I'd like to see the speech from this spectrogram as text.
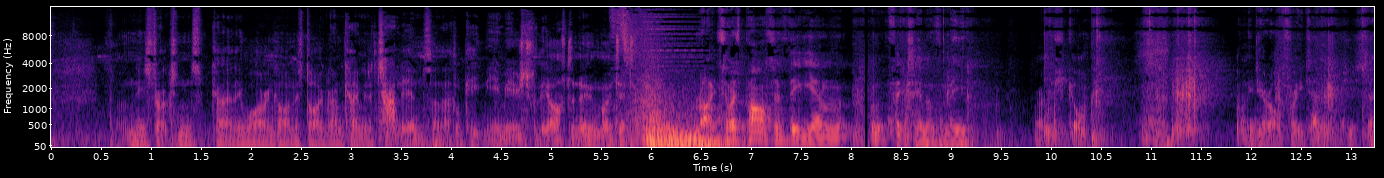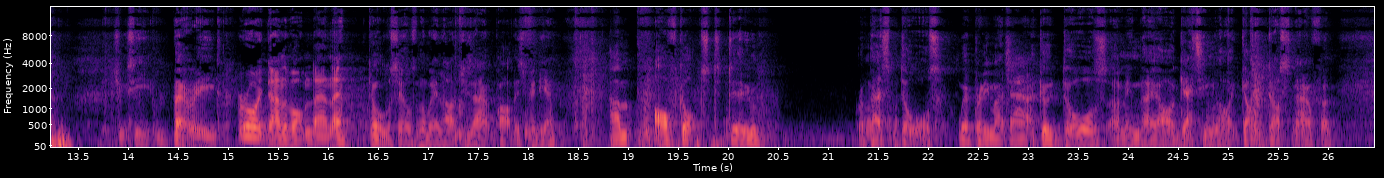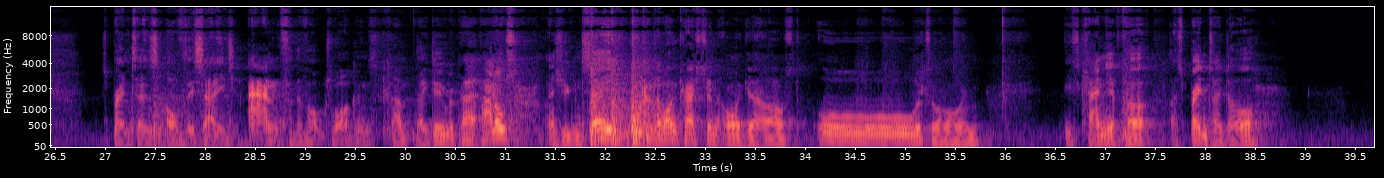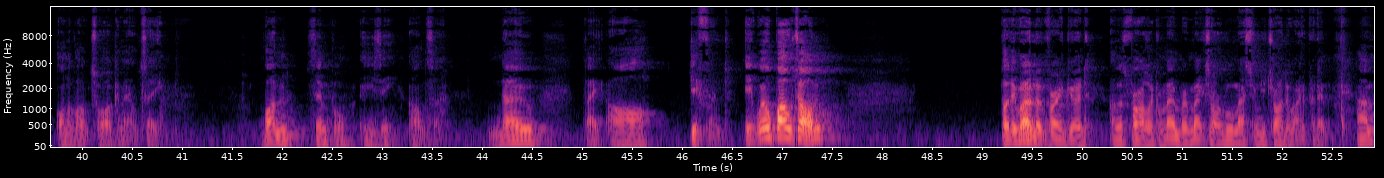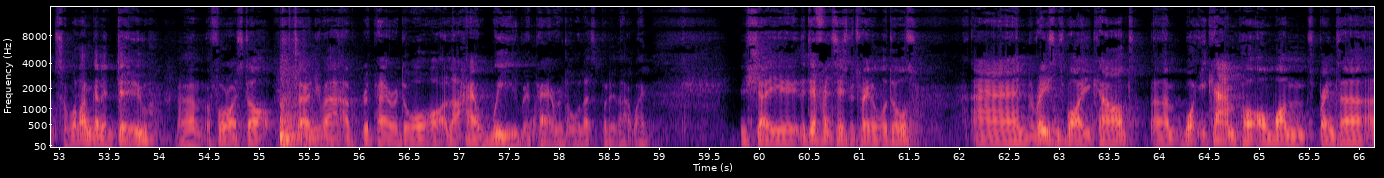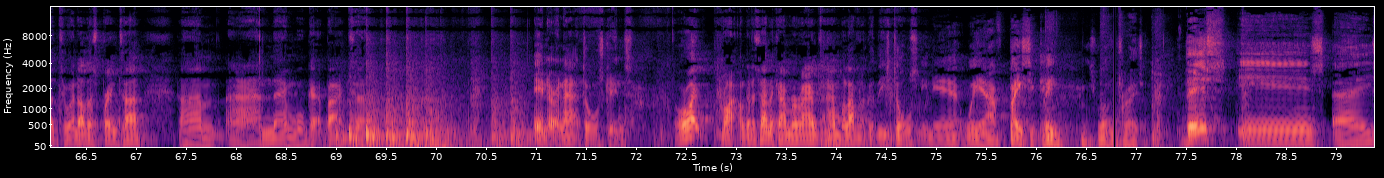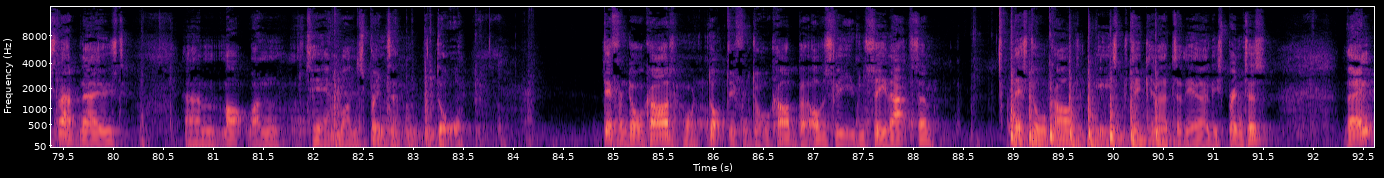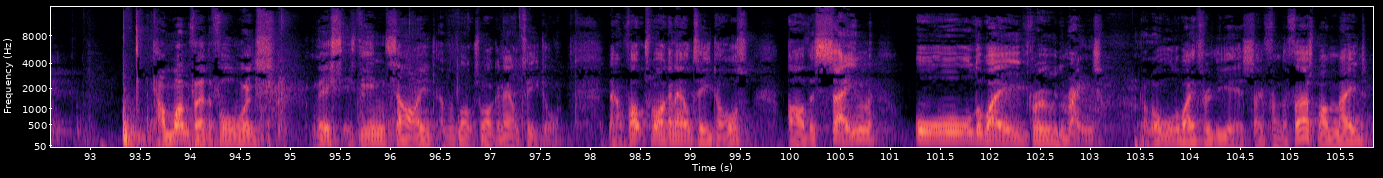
the instructions, the wiring harness diagram came in Italian, so that'll keep me amused for the afternoon, won't it? Right, so as part of the um, fixing of me, where has she gone? My dear old 310, she's uh, you can see buried right down the bottom down there. All the seals and the wheel arches out, part of this video. Um, I've got to do repair some doors. We're pretty much out of good doors. I mean, they are getting like gold dust now for Sprinters of this age and for the Volkswagens. Um, they do repair panels, as you can see. And the one question I get asked all the time is can you put a Sprinter door on a Volkswagen LT? One simple, easy answer. No, they are different. It will bolt on, but it won't look very good. And as far as I can remember, it makes a horrible mess when you try to open it. Um, so what I'm gonna do, um, before I start showing you how to repair a door, or how we repair a door, let's put it that way, is show you the differences between all the doors and the reasons why you can't, um, what you can put on one Sprinter uh, to another Sprinter, um, and then we'll get back to inner and outdoor skins. All right, right, I'm gonna turn the camera around and we'll have a look at these doors. In here, we have basically, let's run through it. This is a slab-nosed um, Mark 1 TN1 Sprinter door. Different door card, or not different door card, but obviously you can see that. Um, this door card is particular to the early Sprinters. Then, come one further forwards, this is the inside of a Volkswagen LT door. Now, Volkswagen LT doors are the same all the way through the range and all the way through the years. So from the first one made,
